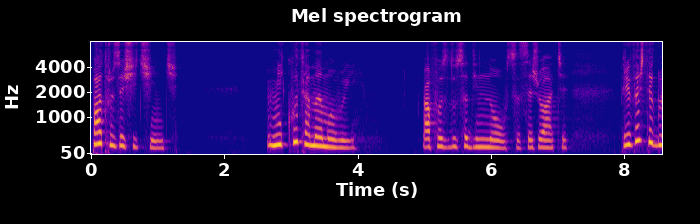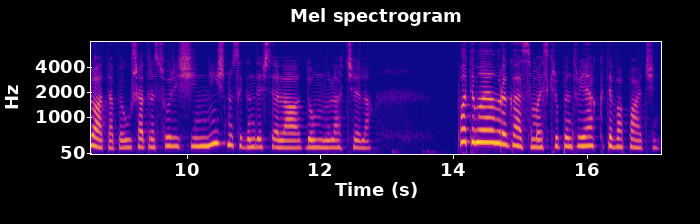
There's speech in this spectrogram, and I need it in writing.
45 Micuța Memory a fost dusă din nou să se joace. Privește gloata pe ușa trăsurii și nici nu se gândește la domnul acela. Poate mai am răgat să mai scriu pentru ea câteva pagini,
